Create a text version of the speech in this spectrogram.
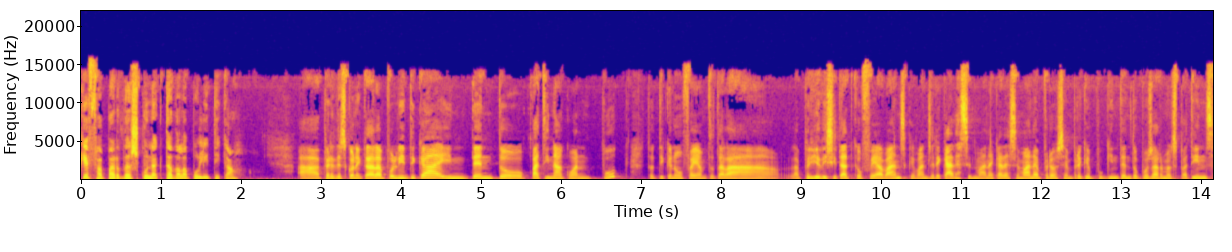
Què fa per desconnectar de la política? Uh, per desconnectar de la política intento patinar quan puc, tot i que no ho feia amb tota la, la periodicitat que ho feia abans, que abans era cada setmana, cada setmana, però sempre que puc intento posar-me els patins,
